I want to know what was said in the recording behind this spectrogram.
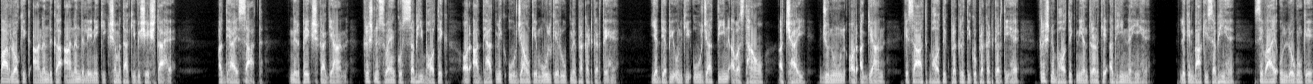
पारलौकिक आनंद का आनंद लेने की क्षमता की विशेषता है। अध्याय सात, निरपेक्ष का ज्ञान। कृष्ण स्वयं को सभी भौतिक और आध्यात्मिक ऊर्जाओं के मूल के रूप में प्रकट करते हैं। यद्यपि उनकी ऊर्जा तीन अवस्थाओं, अच्छाई, जुनून और अज्ञान, के साथ भौतिक प्रकृति को प्रकट करती है कृष्ण भौतिक नियंत्रण के अधीन नहीं है, लेकिन बाकी सभी हैं, सिवाय उन लोगों के,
